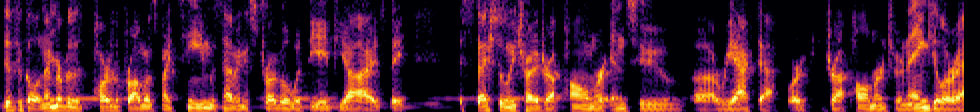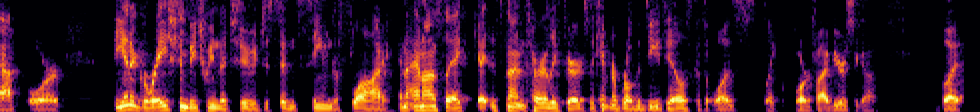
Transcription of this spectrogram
difficult. And I remember that part of the problem was my team was having a struggle with the APIs. They, especially when we try to drop Polymer into a React app or drop Polymer into an Angular app, or the integration between the two just didn't seem to fly. And, and honestly, I, it's not entirely fair because I can't remember all the details because it was like four or five years ago. But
